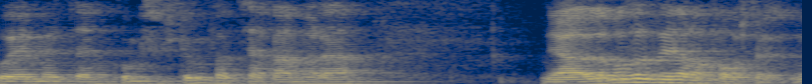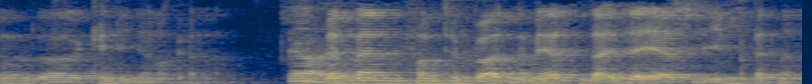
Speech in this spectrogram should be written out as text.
Wo er mit seinem komischen Stimmverzerrer mal da. Ja, da muss er sich ja noch vorstellen. Ne? Da kennt ihn ja noch keiner. Ja, Batman von Tim Burton im ersten, da ist er ja schon ewig Batman.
